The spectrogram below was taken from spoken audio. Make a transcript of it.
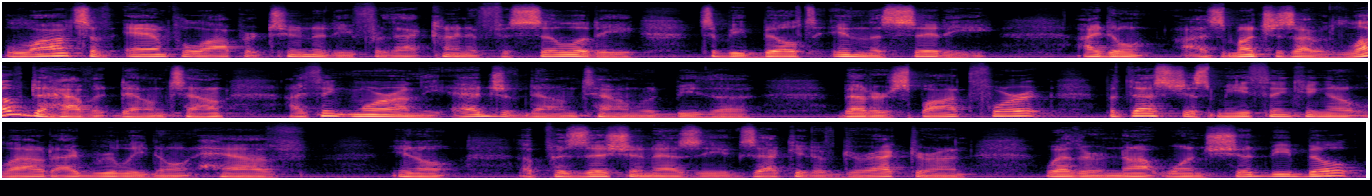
lots of ample opportunity for that kind of facility to be built in the city. I don't, as much as I would love to have it downtown, I think more on the edge of downtown would be the better spot for it. But that's just me thinking out loud. I really don't have, you know, a position as the executive director on whether or not one should be built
